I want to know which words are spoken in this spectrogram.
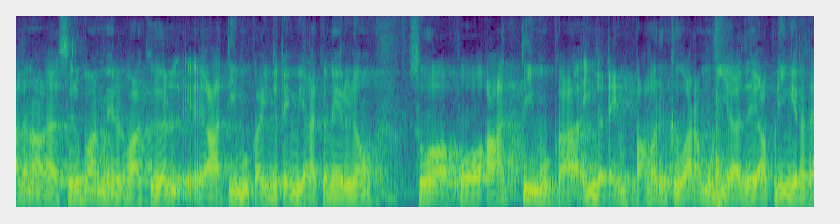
அதனால் சிறுபான்மையினர் வாக்குகள் அதிமுக இந்த டைம் இழக்க நேரிடும். ஸோ அப்போது அதிமுக இந்த டைம் பவருக்கு வர முடியாது அப்படிங்கிறத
